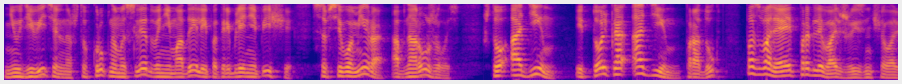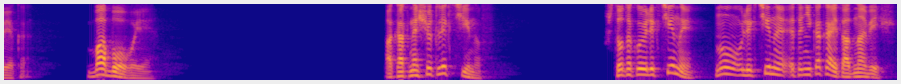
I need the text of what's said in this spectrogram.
неудивительно, что в крупном исследовании моделей потребления пищи со всего мира обнаружилось, что один и только один продукт позволяет продлевать жизнь человека. Бобовые. А как насчет лектинов? Что такое лектины? Ну, лектины – это не какая-то одна вещь.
